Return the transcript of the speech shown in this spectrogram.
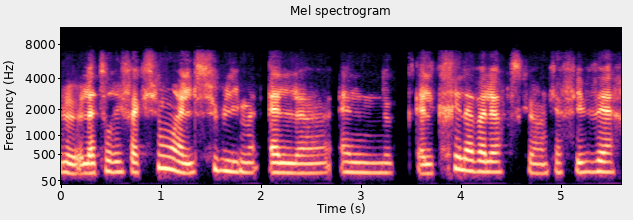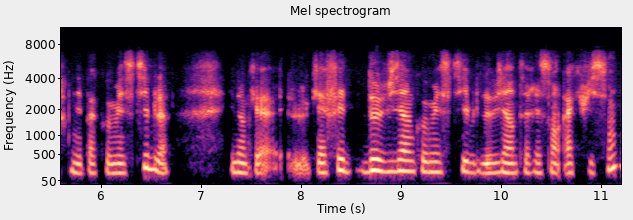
La torréfaction, elle sublime, elle, ne, elle crée la valeur parce qu'un café vert n'est pas comestible. Et donc, euh, le café devient comestible, devient intéressant à cuisson,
